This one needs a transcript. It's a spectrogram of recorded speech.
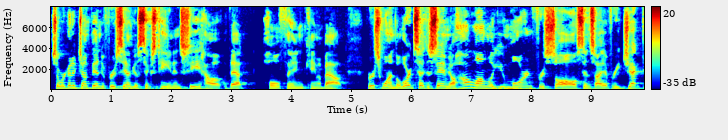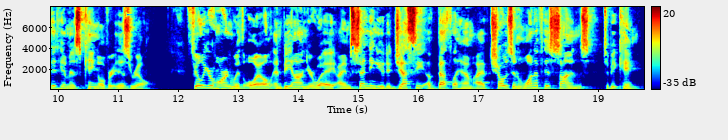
So we're going to jump into 1 Samuel 16 and see how that whole thing came about. Verse 1 The Lord said to Samuel, How long will you mourn for Saul, since I have rejected him as king over Israel? Fill your horn with oil and be on your way. I am sending you to Jesse of Bethlehem. I have chosen one of his sons to be king.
